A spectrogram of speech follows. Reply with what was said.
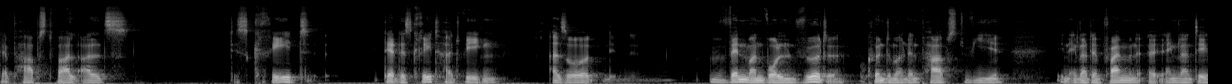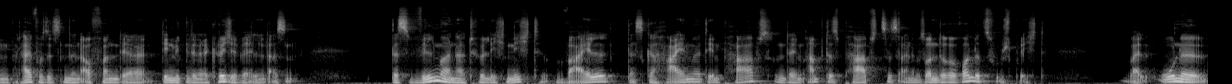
der Papstwahl als diskret, der Diskretheit wegen. Also, wenn man wollen würde, könnte man den Papst wie in England den, Prime, äh, in England den Parteivorsitzenden auch von der, den Mitgliedern der Kirche wählen lassen. Das will man natürlich nicht, weil das Geheime dem Papst und dem Amt des Papstes eine besondere Rolle zuspricht. Weil ohne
